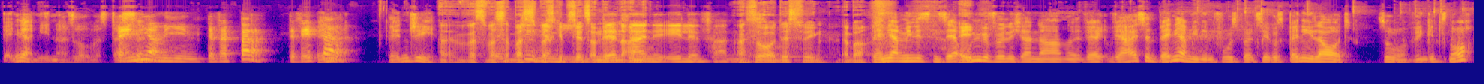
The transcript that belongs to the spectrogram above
Benjamin, also was ist das Benjamin, denn? der Wepper, der Wepper. Benji. Äh, was, was, was, was, was gibt's jetzt an dem Namen? kleine Elefant. Ach so, deswegen, aber. Benjamin ist ein sehr Ey. ungewöhnlicher Name. Wer, wer heißt denn Benjamin im Fußballzirkus? Benny Laut. So, wen gibt's noch?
